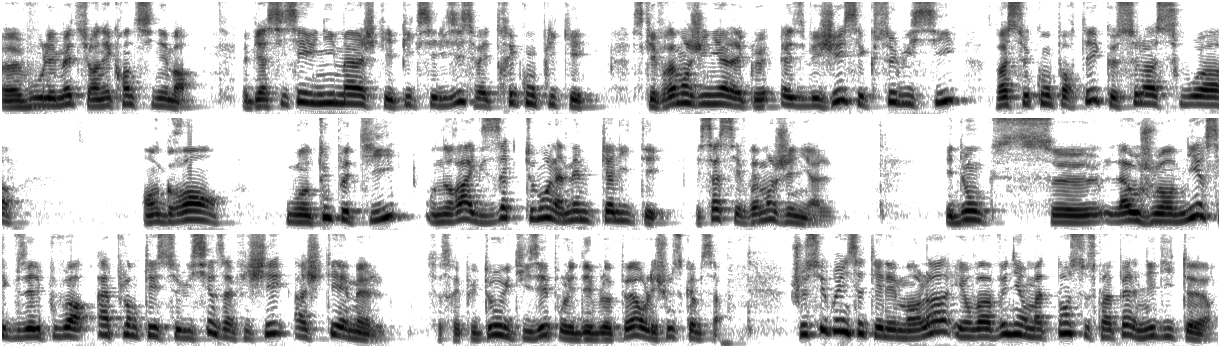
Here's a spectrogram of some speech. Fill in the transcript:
euh, vous voulez mettre sur un écran de cinéma. Eh bien, si c'est une image qui est pixelisée, ça va être très compliqué. Ce qui est vraiment génial avec le SVG, c'est que celui-ci va se comporter, que cela soit en grand ou en tout petit, on aura exactement la même qualité. Et ça, c'est vraiment génial. Et donc, là où je veux en venir, c'est que vous allez pouvoir implanter celui-ci dans un fichier HTML. Ce serait plutôt utilisé pour les développeurs ou les choses comme ça. Je supprime cet élément-là et on va venir maintenant sur ce qu'on appelle un éditeur.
